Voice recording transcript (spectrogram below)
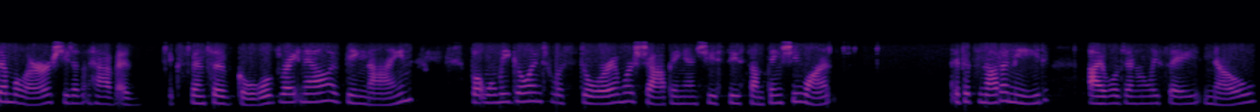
similar, she doesn't have as expensive goals right now as being nine. But when we go into a store and we're shopping and she sees something she wants, if it's not a need, I will generally say, No,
